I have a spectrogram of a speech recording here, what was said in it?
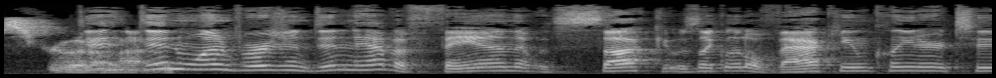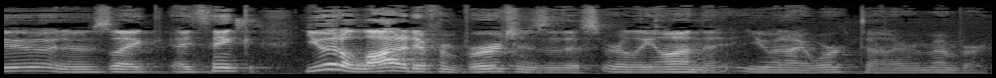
screw it. Did, didn't one version didn't have a fan that would suck? It was like a little vacuum cleaner too, and it was like I think you had a lot of different versions of this early on that you and I worked on. I remember.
